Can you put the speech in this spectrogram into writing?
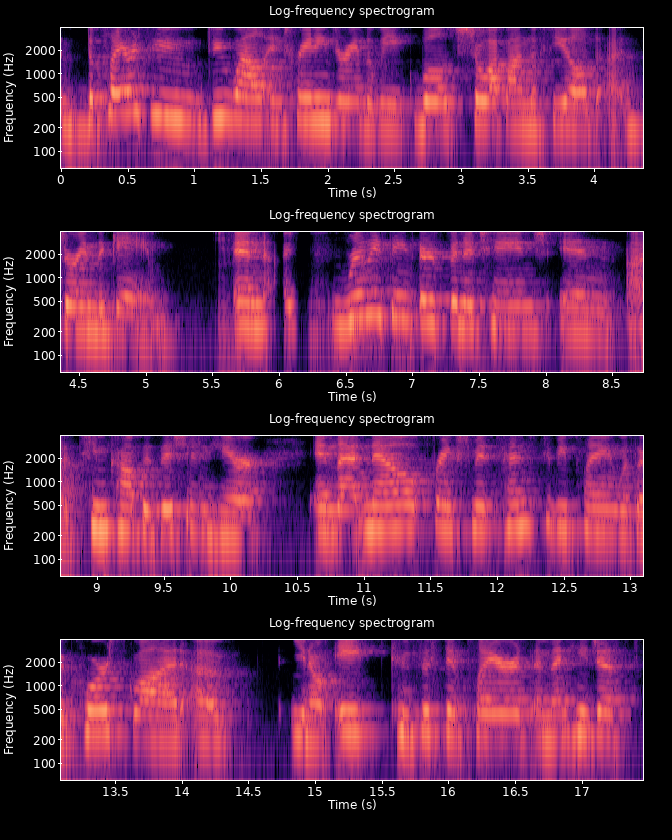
the players who do well in training during the week will show up on the field uh, during the game. Mm-hmm. And I really think there's been a change in uh, team composition here, in that now Frank Schmidt tends to be playing with a core squad of, you know, eight consistent players, and then he just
